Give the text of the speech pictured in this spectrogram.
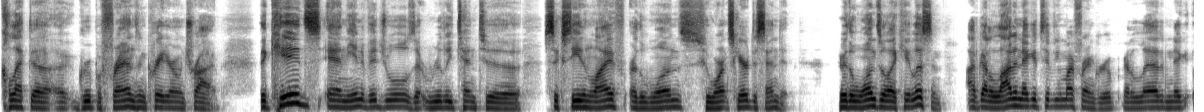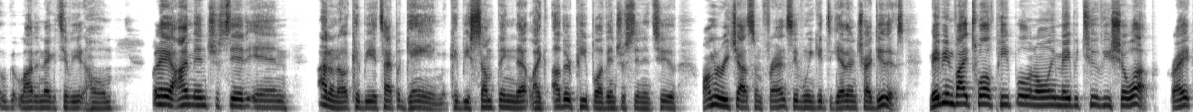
collect a, a group of friends and create our own tribe. The kids and the individuals that really tend to succeed in life are the ones who aren't scared to send it. They're the ones who are like, hey, listen, I've got a lot of negativity in my friend group, I've got a lot of, neg- a lot of negativity at home, but hey, I'm interested in, I don't know, it could be a type of game. It could be something that like other people have interested in too. Well, I'm to reach out some friends, see if we can get together and try to do this. Maybe invite 12 people and only maybe two of you show up, right?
